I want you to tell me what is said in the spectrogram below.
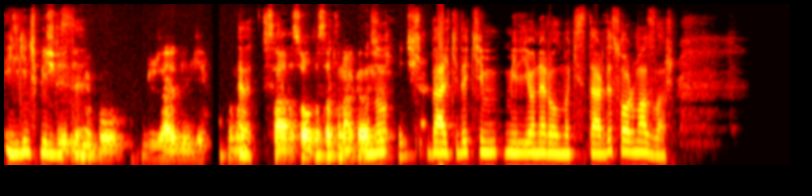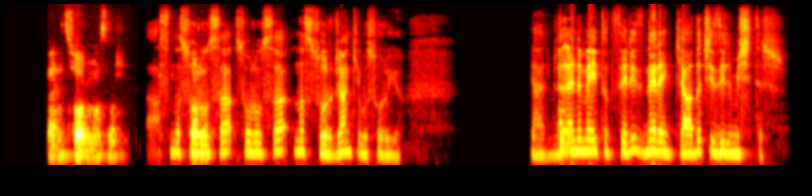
ilginç bilgisi. Şey mi? Bu güzel bilgi. Bunu evet. sağda solda satın arkadaşlar. Bunu Hiç... belki de kim milyoner olmak ister de sormazlar. Evet sormazlar. Aslında sorulsa tamam. sorulsa nasıl soracaksın ki bu soruyu? Yani bir evet. animated series ne renk kağıda çizilmiştir?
